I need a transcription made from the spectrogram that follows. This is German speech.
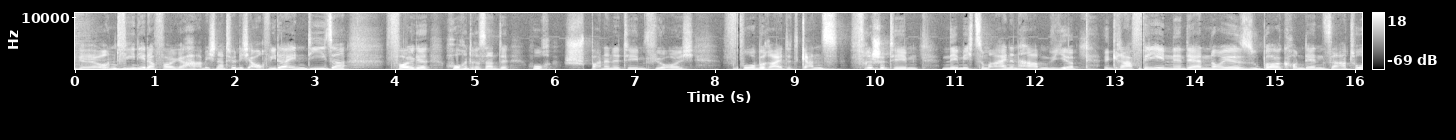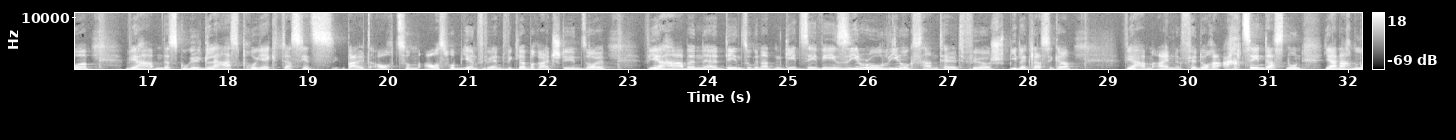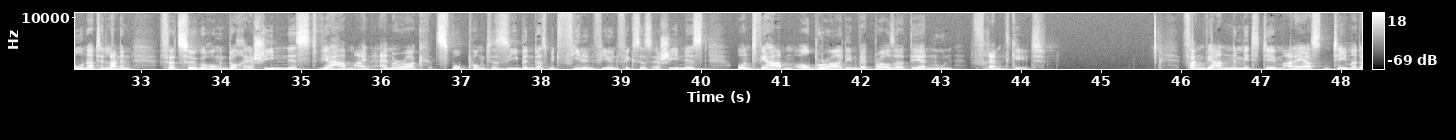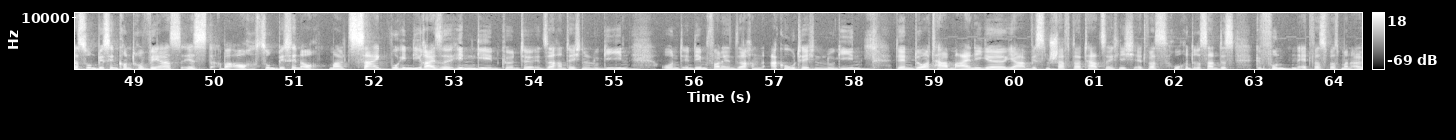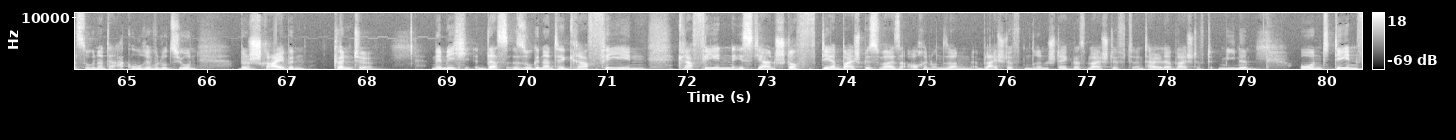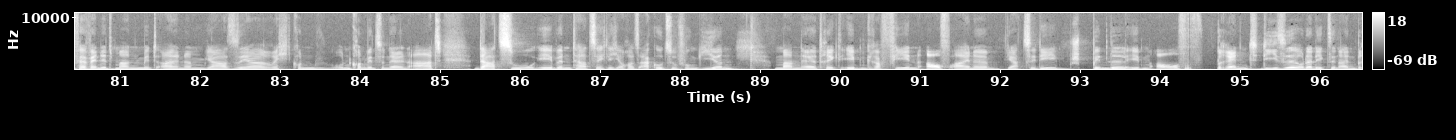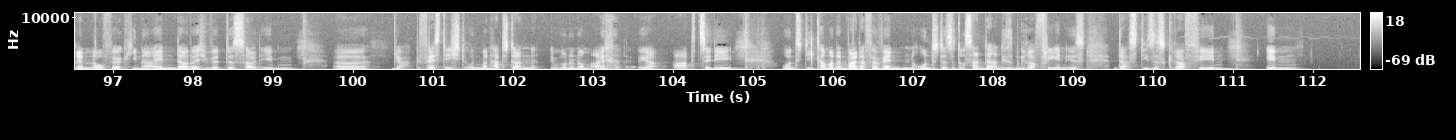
Podcast-Folge. Und wie in jeder Folge habe ich natürlich auch wieder in dieser Folge hochinteressante, hochspannende Themen für euch vorbereitet. Ganz frische Themen. Nämlich zum einen haben wir Graphen, der neue Superkondensator. Wir haben das Google Glass Projekt, das jetzt bald auch zum Ausprobieren für Entwickler bereitstehen soll. Wir haben äh, den sogenannten GCW Zero Linux Handheld für Spieleklassiker. Wir haben ein Fedora 18, das nun ja nach monatelangen Verzögerungen doch erschienen ist. Wir haben ein Amarok 2.7, das mit vielen, vielen Fixes erschienen ist. Und wir haben Opera, den Webbrowser, der nun fremd geht. Fangen wir an mit dem allerersten Thema, das so ein bisschen kontrovers ist, aber auch so ein bisschen auch mal zeigt, wohin die Reise hingehen könnte in Sachen Technologien und in dem Fall in Sachen Akkutechnologien. Denn dort haben einige ja, Wissenschaftler tatsächlich etwas Hochinteressantes gefunden, etwas, was man als sogenannte Akkurevolution beschreiben könnte nämlich das sogenannte Graphen. Graphen ist ja ein Stoff, der beispielsweise auch in unseren Bleistiften drin steckt, das Bleistift, ein Teil der Bleistiftmine. Und den verwendet man mit einem ja sehr recht unkonventionellen Art dazu eben tatsächlich auch als Akku zu fungieren. Man äh, trägt eben Graphen auf eine ja, CD-Spindel eben auf, brennt diese oder legt sie in ein Brennlaufwerk hinein. Dadurch wird das halt eben äh, ja, gefestigt und man hat dann im Grunde genommen eine ja, Art CD und die kann man dann weiter verwenden. Und das Interessante an diesem Graphen ist, dass dieses Graphen im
